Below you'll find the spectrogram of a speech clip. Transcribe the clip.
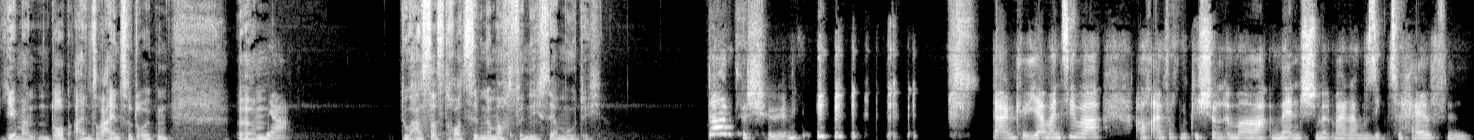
jemanden dort eins reinzudrücken. Ähm, ja. Du hast das trotzdem gemacht, finde ich sehr mutig. Dankeschön. Danke. Ja, mein Ziel war auch einfach wirklich schon immer Menschen mit meiner Musik zu helfen.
